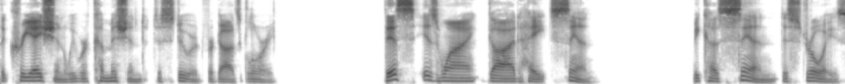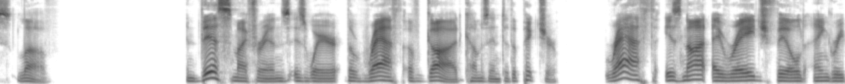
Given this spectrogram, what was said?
the creation we were commissioned to steward for God's glory. This is why God hates sin because sin destroys love. And this, my friends, is where the wrath of God comes into the picture. Wrath is not a rage filled, angry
